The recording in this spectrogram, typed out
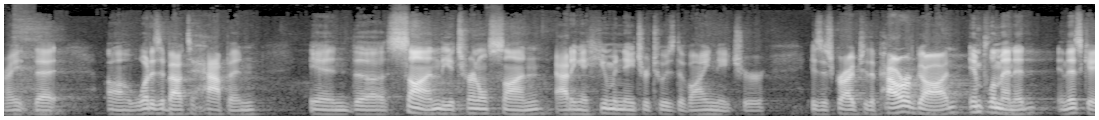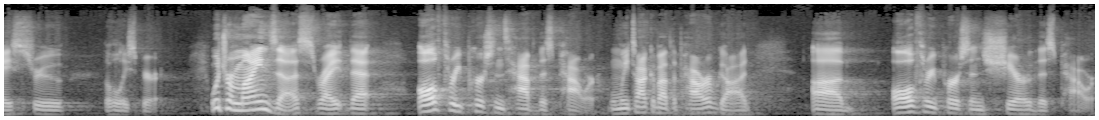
right? That uh, what is about to happen in the Son, the eternal Son, adding a human nature to his divine nature, is ascribed to the power of God, implemented, in this case, through the Holy Spirit. Which reminds us, right, that all three persons have this power. When we talk about the power of God, uh, all three persons share this power.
